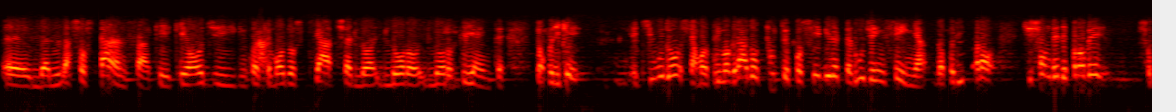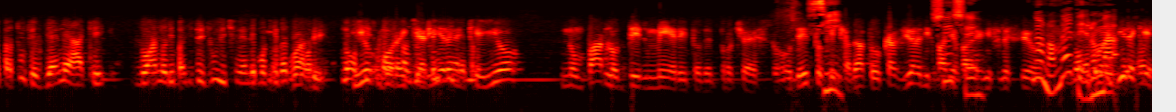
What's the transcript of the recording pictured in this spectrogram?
eh, la, la sostanza che, che oggi in qualche modo schiaccia il, il loro, il loro cliente. Dopodiché e chiudo, siamo al primo grado, tutto è possibile, Perugia insegna, Dopodiché, però ci sono delle prove, soprattutto il DNA, che lo hanno ribadito i giudici nelle motivazioni. Guardi, non si io vorrei chiarire che io non parlo del merito del processo, ho detto Sì. che ci ha dato occasione di fare Sì, varie sì. riflessioni. No, no, ma è vero, ma- dire che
